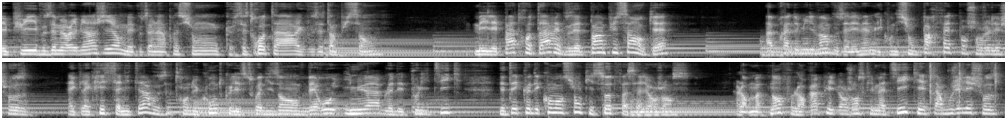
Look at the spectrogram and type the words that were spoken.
Et puis vous aimeriez bien agir, mais vous avez l'impression que c'est trop tard et que vous êtes impuissant. Mais il est pas trop tard et vous êtes pas impuissant, ok? Après 2020, vous avez même les conditions parfaites pour changer les choses. Avec la crise sanitaire, vous vous êtes rendu compte que les soi-disant verrous immuables des politiques n'étaient que des conventions qui sautent face à l'urgence. Alors maintenant, faut leur rappeler l'urgence climatique et faire bouger les choses.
